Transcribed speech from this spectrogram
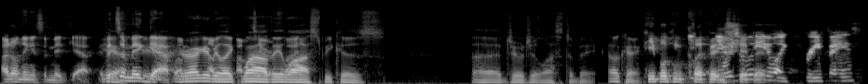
I don't think it's a mid gap. If yeah, it's a mid gap, you're not gonna be like, I'm, wow, they lost because uh, Jojo lost to Bay. Okay, people can clip it. Usually, it. like pre-phase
